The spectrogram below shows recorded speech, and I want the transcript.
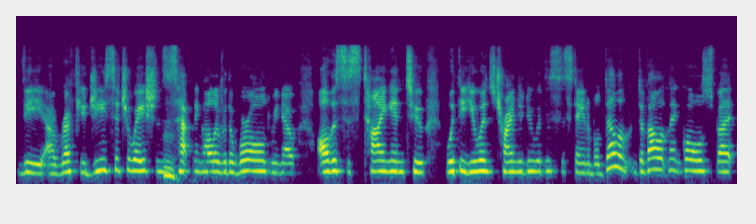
the uh, refugee situations that's happening all over the world. We know all this is tying into what the un's trying to do with the sustainable de- development goals but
